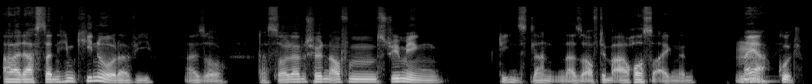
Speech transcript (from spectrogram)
aber darf es dann nicht im Kino oder wie? Also, das soll dann schön auf dem Streaming-Dienst landen, also auf dem hauseigenen. Mhm. Naja, gut.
